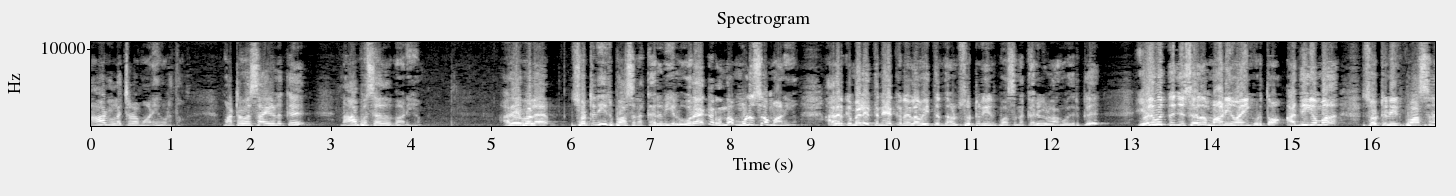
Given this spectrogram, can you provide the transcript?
நாலு லட்ச ரூபா மானியம் கொடுத்தோம். மற்ற விவசாயிகளுக்கு நாற்பது சதவீதம் மானியம். அதே போல சொட்டு நீர் பாசன கருவிகள் ஒரு ஏக்கர் இருந்தால் முழுசா மானியம். அதற்கு மேல எத்தனை ஏக்கர் நிலம் வைத்திருந்தாலும் சொட்டு நீர் பாசன கருவிகள் வாங்குவதற்கு 75% சதவீதம் மானியம் வாங்கி கொடுத்தோம். அதிகமா சொட்டு நீர் பாசன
